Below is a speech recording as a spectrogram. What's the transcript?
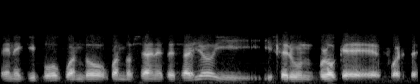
en equipo cuando, cuando sea necesario y, y ser un bloque fuerte.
